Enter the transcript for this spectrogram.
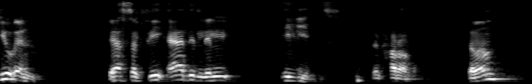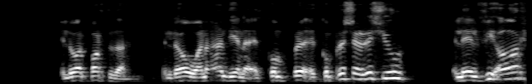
Q in بيحصل فيه added لل heat للحرارة تمام؟ اللي هو ال part ده اللي هو أنا عندي هنا ال compression ratio اللي هي ال V R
